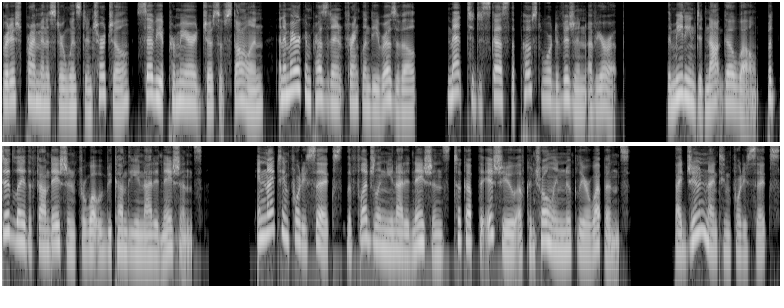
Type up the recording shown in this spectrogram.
British Prime Minister Winston Churchill, Soviet Premier Joseph Stalin, and American President Franklin D. Roosevelt met to discuss the post war division of Europe. The meeting did not go well, but did lay the foundation for what would become the United Nations. In 1946, the fledgling United Nations took up the issue of controlling nuclear weapons. By June 1946,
